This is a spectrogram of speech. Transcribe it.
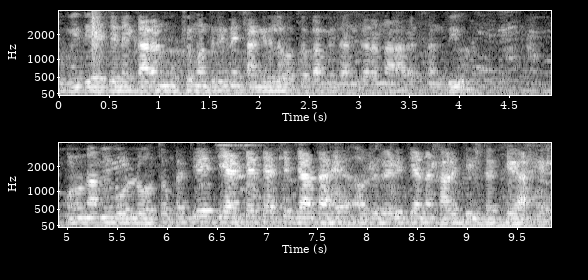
तुम्ही द्यायचे नाही. कारण मुख्यमंत्रीने सांगितलं होतं का आम्ही धनगरांना आरक्षण देऊ. म्हणून आम्ही बोललो होतो का जे ज्याचे त्याचे जात आहे ऑलरेडी त्यांना साडेतीन टक्के आहे.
